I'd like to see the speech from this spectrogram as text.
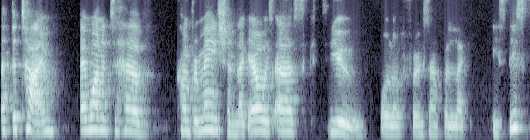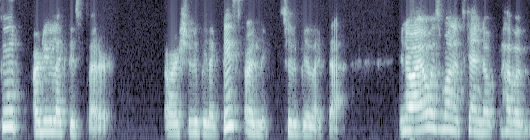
at the time i wanted to have confirmation. Like i always asked you olof for example like is this good or do you like this better? Or should it be like this or should it be like that? You know i always wanted to kind of have a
